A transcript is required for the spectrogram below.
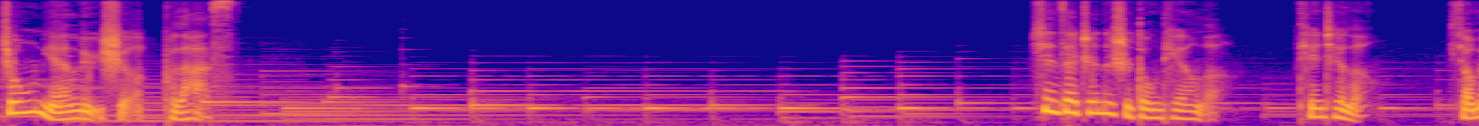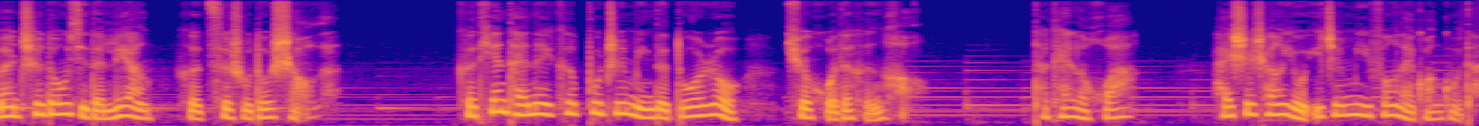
中年旅社 Plus。现在真的是冬天了，天气冷。小曼吃东西的量和次数都少了，可天台那棵不知名的多肉却活得很好，它开了花，还时常有一只蜜蜂来光顾它。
